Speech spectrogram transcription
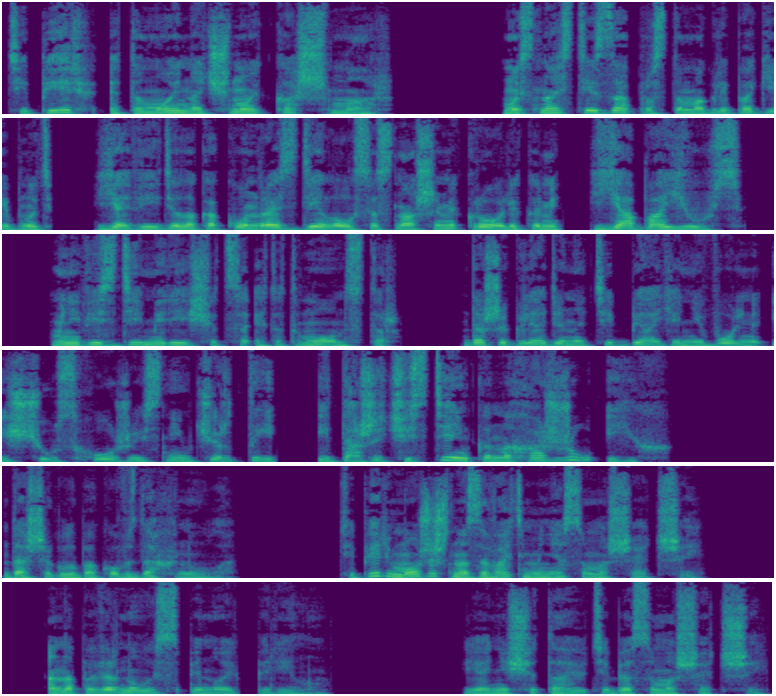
Теперь это мой ночной кошмар. Мы с Настей запросто могли погибнуть. Я видела, как он разделался с нашими кроликами. Я боюсь. Мне везде мерещится этот монстр. Даже глядя на тебя, я невольно ищу схожие с ним черты и даже частенько нахожу их. Даша глубоко вздохнула. «Теперь можешь называть меня сумасшедшей». Она повернулась спиной к перилам. «Я не считаю тебя сумасшедшей».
